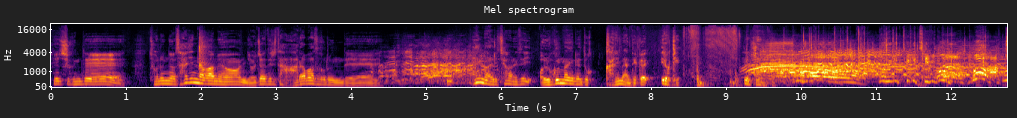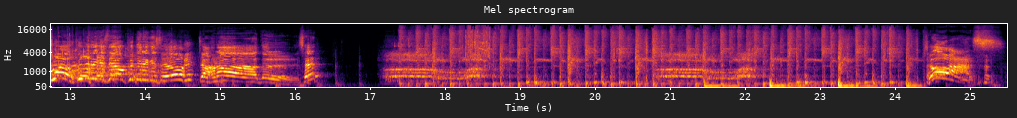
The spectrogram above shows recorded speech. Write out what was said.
대시 근데 저는요 사진 나가면 여자들이 다 알아봐서 그러는데 이 행관리 차원에서 이 얼굴만이라도 가리면 안 될까 이렇게 이렇게 어, 이거 되게 재밌다. 어, 좋아요. 그대로 계세요. 그대로 계세요. 자, 하나, 둘, 셋. 좋았어.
